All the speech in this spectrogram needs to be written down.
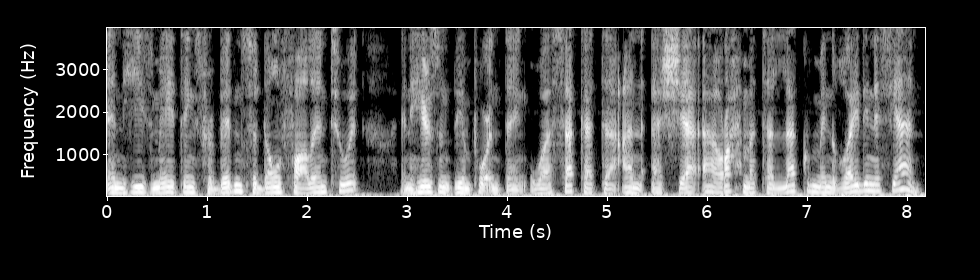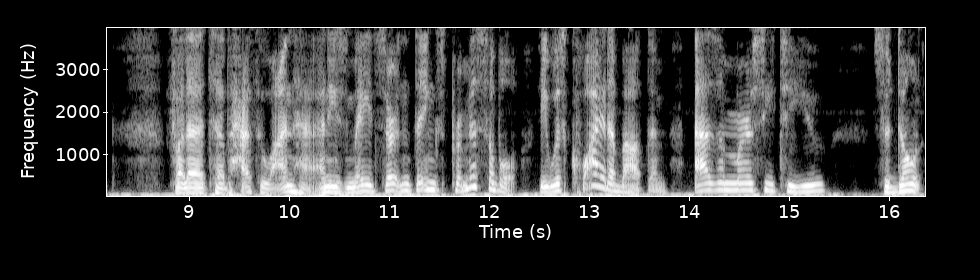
and He's made things forbidden, so don't fall into it. And here's the important thing. وَسَكَتَ عَنْ أَشْيَاءَ رَحْمَةً لَكُمْ مِنْ غَيْرِ نِسْيَانٍ فَلَا تَبْحَثُوا عَنْهَا And He's made certain things permissible. He was quiet about them as a mercy to you, so don't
